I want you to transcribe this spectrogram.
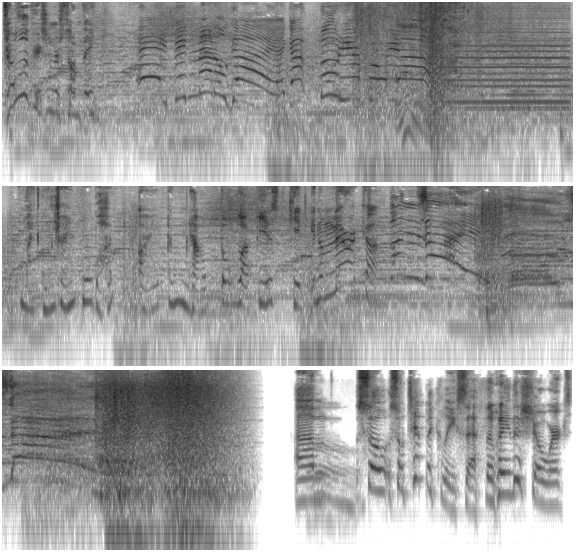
television or something. Hey, big metal guy! I got food here for you! My own giant robot. I am now the luckiest kid in America. Banzai! Um. So so typically, Seth, the way this show works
